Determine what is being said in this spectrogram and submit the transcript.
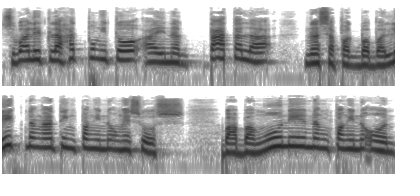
Subalit lahat pong ito ay nagtatala na sa pagbabalik ng ating Panginoong Hesus, babangunin ng Panginoon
